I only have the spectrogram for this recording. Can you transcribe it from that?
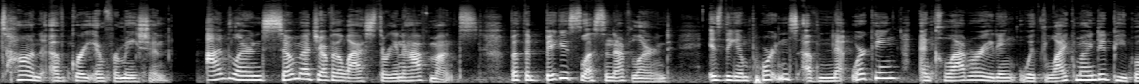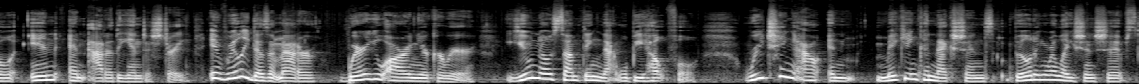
ton of great information. I've learned so much over the last three and a half months, but the biggest lesson I've learned is the importance of networking and collaborating with like minded people in and out of the industry. It really doesn't matter where you are in your career, you know something that will be helpful. Reaching out and making connections, building relationships,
